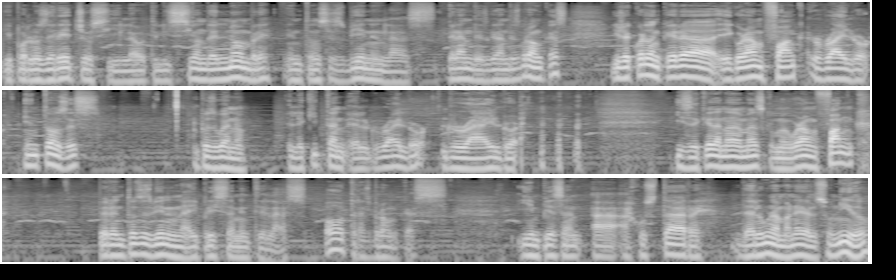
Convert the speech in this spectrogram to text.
y por los derechos y la utilización del nombre, entonces vienen las grandes, grandes broncas. Y recuerdan que era el Grand Funk Rider. Entonces, pues bueno, le quitan el Rider, Rider y se queda nada más como Grand Funk pero entonces vienen ahí precisamente las otras broncas y empiezan a ajustar de alguna manera el sonido.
